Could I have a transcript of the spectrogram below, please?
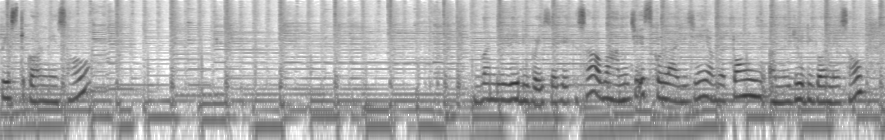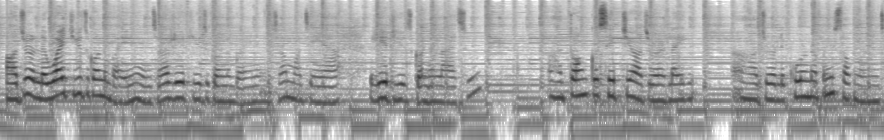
पेस्ट गर्नेछौँ। बन्दी रेडी भइसकेको छ। अब हामी चाहिँ यसको लागि चाहिँ अब टङ हामी रेडी गर्नेछौँ। हजुरहरूलाई वाइट युज गर्नुभयो भने हुन्छ रेड युज गर्नुभयो भने हुन्छ। म चाहिँ यहाँ रेड युज गर्न लागेको छु। टङको सेप चाहिँ हजुरहरूलाई हजुरहरूले कोर्न पनि सक्नुहुन्छ।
